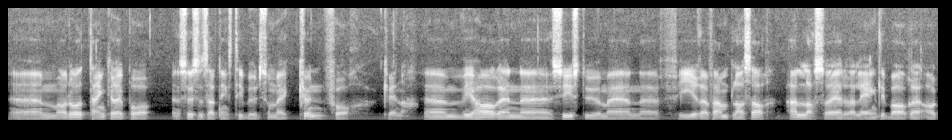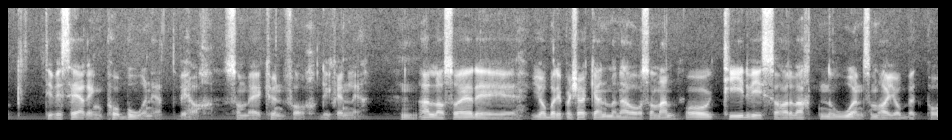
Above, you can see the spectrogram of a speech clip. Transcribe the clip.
Um, og da tenker jeg på sysselsettingstilbud som er kun for kvinner. Um, vi har en uh, systue med en uh, fire-fem plasser. Ellers så er det vel egentlig bare aktivisering på boenhet vi har, som er kun for de kvinnelige. Ellers så de, jobber de på kjøkken, men det er også menn. Og tidvis så har det vært noen som har jobbet på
